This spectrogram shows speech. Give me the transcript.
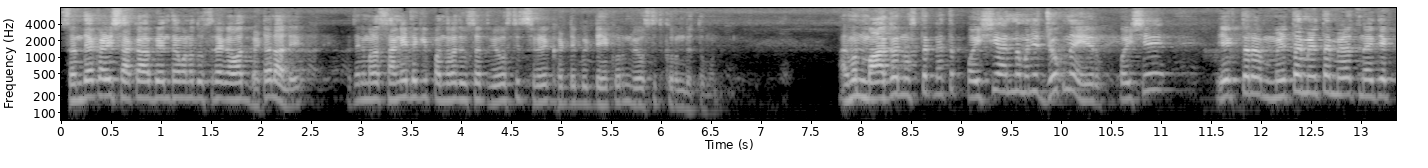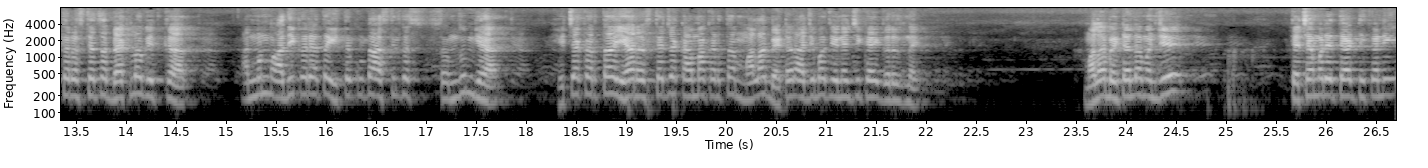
संध्याकाळी शाखा अभियंता मला दुसऱ्या गावात भेटायला आले. त्यांनी मला सांगितलं की पंधरा दिवसात व्यवस्थित सगळे खड्डे बिड्डे हे करून व्यवस्थित करून देतो म्हणून. आणि म्हणून मागं नुसतं नाही तर पैसे आणणं म्हणजे जोक नाही. पैसे एक तर मिळता मिळता मिळत नाहीत. एक तर रस्त्याचा बॅकलॉग इतका. आणि म्हणून अधिकारी आता इथं कुठं असतील तर समजून घ्या. ह्याच्याकरता या रस्त्याच्या कामाकरता मला भेटायला अजिबात येण्याची काही गरज नाही. मला भेटायला म्हणजे त्याच्यामध्ये त्या ठिकाणी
